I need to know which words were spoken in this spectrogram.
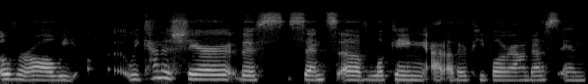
overall we we kind of share this sense of looking at other people around us and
